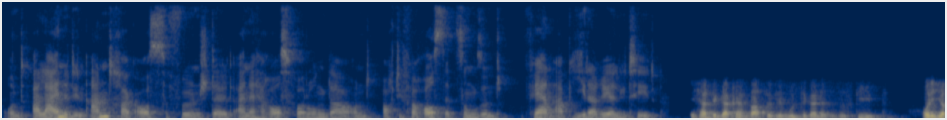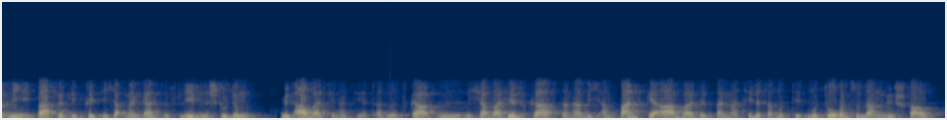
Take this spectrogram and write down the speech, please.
Und alleine den Antrag auszufüllen stellt eine Herausforderung dar und auch die Voraussetzungen sind fernab jeder Realität. Ich hatte gar kein BAföG, ich wusste gar nicht, dass es es gibt. Und ich habe nie BAföG gekriegt. Ich habe mein ganzes Leben das Studium mit Arbeit finanziert. Also es gab, ich war Hilfskraft, dann habe ich am Band gearbeitet, bei Mercedes habe Motoren zusammengeschraubt.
